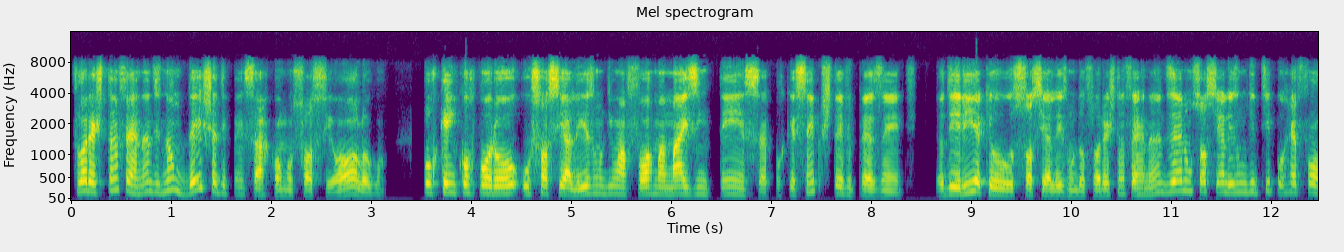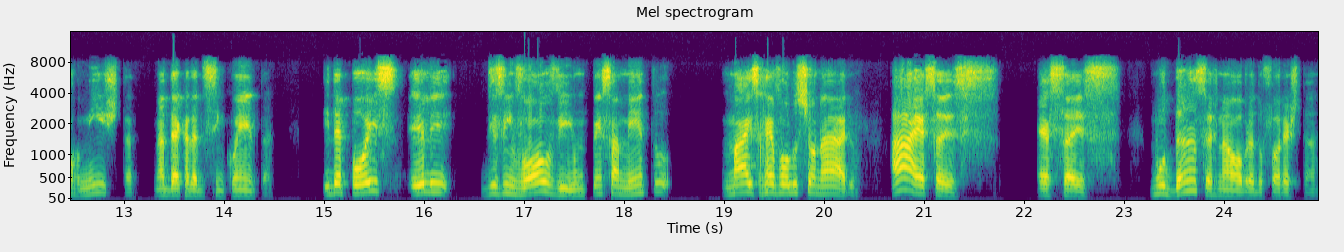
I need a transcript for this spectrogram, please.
Florestan Fernandes não deixa de pensar como sociólogo porque incorporou o socialismo de uma forma mais intensa, porque sempre esteve presente. Eu diria que o socialismo do Florestan Fernandes era um socialismo de tipo reformista na década de 50. E depois ele desenvolve um pensamento mais revolucionário. Há essas, essas mudanças na obra do Florestan,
